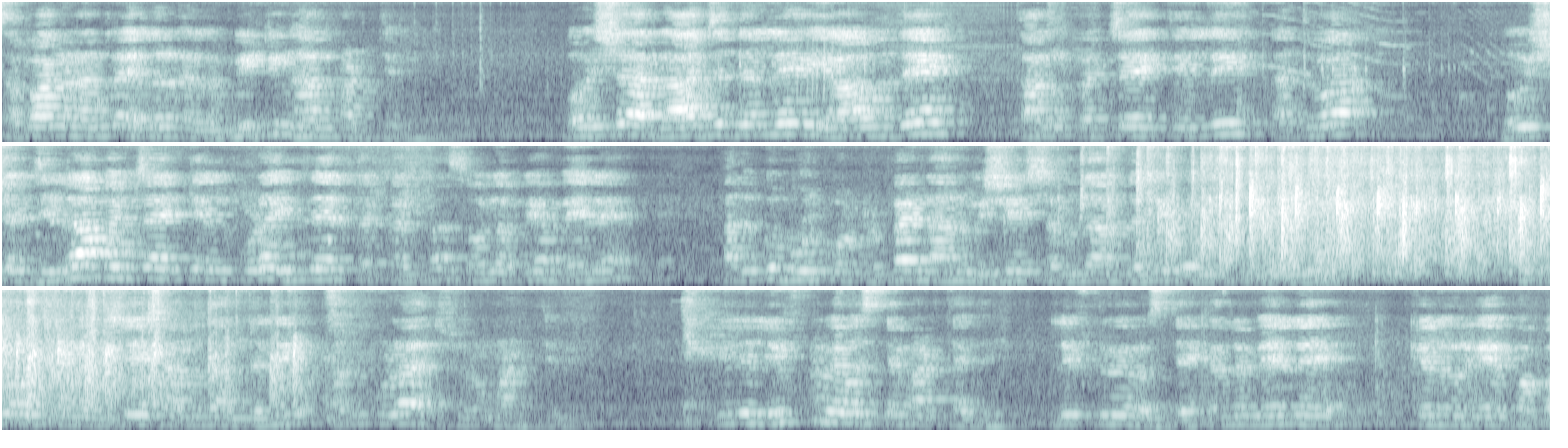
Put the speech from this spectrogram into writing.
ಸಭಾಂಗಣ ಅಂದ್ರೆ ಎಲ್ಲರನ್ನೆಲ್ಲ ಮೀಟಿಂಗ್ ಹಾಲ್ ಮಾಡ್ತೀವಿ. ಬಹುಶಃ ರಾಜ್ಯದಲ್ಲೇ ಯಾವುದೇ ತಾಲೂಕ್ ಪಂಚಾಯತಿಯಲ್ಲಿ ಅಥವಾ ಬಹುಶಃ ಜಿಲ್ಲಾ ಪಂಚಾಯತಿಯಲ್ಲಿ ಕೂಡ ಇಲ್ಲದೆ ಇರ್ತಕ್ಕಂಥ ಸೌಲಭ್ಯ ಮೇಲೆ ಅದಕ್ಕೂ ಮೂರು ಕೋಟಿ ರೂಪಾಯಿ ನಾನು ವಿಶೇಷ ಅನುದಾನದಲ್ಲಿ. ವಿಶೇಷ ಅನುದಾನದಲ್ಲಿ ಅದು ಕೂಡ ಶುರು ಮಾಡ್ತೀವಿ. ಇಲ್ಲಿ ಲಿಫ್ಟ್ ವ್ಯವಸ್ಥೆ ಮಾಡ್ತಾ ಇದ್ದೀವಿ ಲಿಫ್ಟ್ ವ್ಯವಸ್ಥೆ, ಯಾಕಂದ್ರೆ ಮೇಲೆ ಕೆಲವರಿಗೆ ಪಾಪ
